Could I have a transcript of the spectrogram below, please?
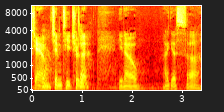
gym, Yeah. gym teacher Yeah. that, you know, I guess uh,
